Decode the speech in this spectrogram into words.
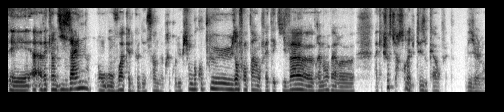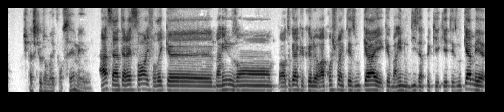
Et avec un design, on, voit quelques dessins de pré-production beaucoup plus enfantin, en fait, et qui va euh, vraiment vers euh, bah, quelque chose qui ressemble à du Tezuka, en fait, visuellement. Je sais pas ce que vous en avez pensé, mais Ah, c'est intéressant. Il faudrait que Marie nous en, en tout cas que, que le rapprochement avec Tezuka et que Marie nous dise un peu qui, qui est Tezuka. Mais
